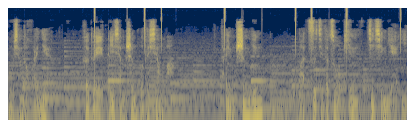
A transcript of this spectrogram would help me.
故乡的怀念和对理想生活的向往，他用声音把自己的作品进行演绎。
